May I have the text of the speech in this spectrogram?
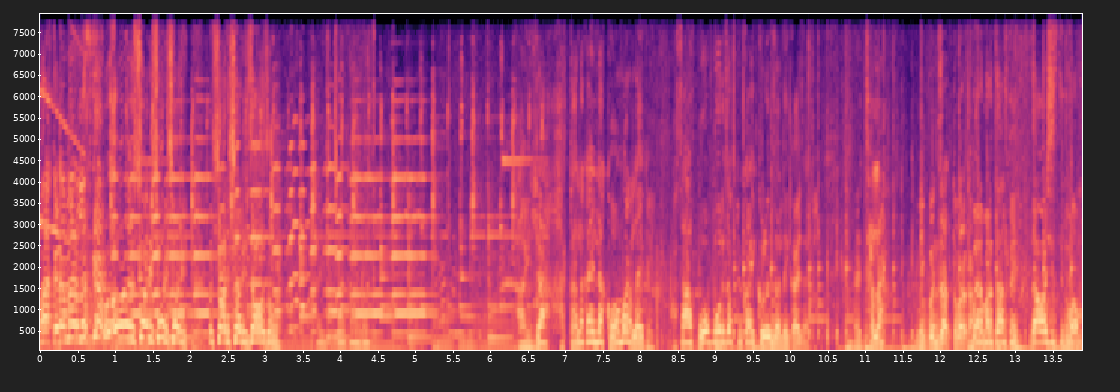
माकडा मारलंस का? Sorry sorry sorry sorry sorry जावा जावा. आईच्या गावात. आईला हाताला काय लकवा मारलाय काय? असा आपोआप वर जातोय काय कळण झालंय काय झालं अरे चला मी पण जातो बरं का? बरं बरं चालतंय. जावा शिस्तीत मामा.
